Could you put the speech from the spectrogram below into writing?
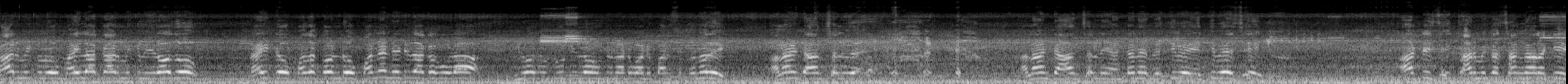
కార్మికులు మహిళా కార్మికులు ఈరోజు నైట్ పదకొండు పన్నెండింటి దాకా కూడా ఈరోజు డ్యూటీలో ఉంటున్నటువంటి పరిస్థితి ఉన్నది. అలాంటి ఆంక్షలు అలాంటి ఆంక్షల్ని వెంటనే ఎత్తివే ఎత్తివేసి ఆర్టీసీ కార్మిక సంఘాలకి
